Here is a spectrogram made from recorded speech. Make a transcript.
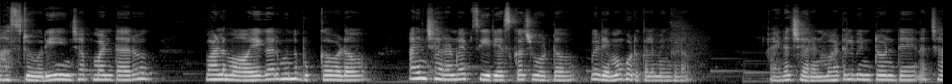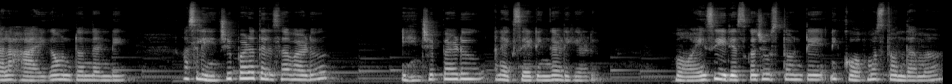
ఆ స్టోరీ ఏం చెప్పమంటారు? వాళ్ళ మావయ్య గారి ముందు బుక్ అవ్వడం ఆయన చరణ్ వైపు సీరియస్గా చూడడం వీడేమో గుడకలు మింగడం. ఆయన చరణ్ మాటలు వింటుంటే నాకు చాలా హాయిగా ఉంటుందండి. అసలు ఏం చెప్పాడో తెలుసా వాడు? ఏం చెప్పాడు? అని ఎక్సైటింగ్గా అడిగాడు. మావయ్య సీరియస్గా చూస్తుంటే నీకు కోపం వస్తుందామా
